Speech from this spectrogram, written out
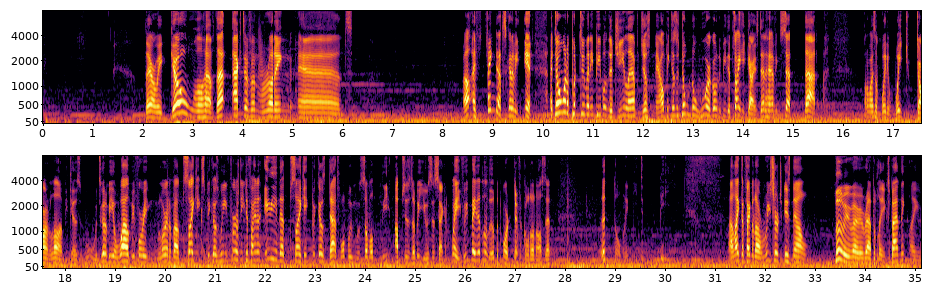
There we go. We'll have that active and running, and well, I think that's gonna be it. I don't want to put too many people in the G lab just now because I don't know who are going to be the psychic guys. Then, having said that, otherwise I'm waiting way too darn long because ooh, it's gonna be a while before we learn about psychics because we first need to find an alien that's psychic because that's what we, some of the options that we use in second wave. We made it a little bit more difficult on us than it normally need to be. I like the fact that our research is now very, very rapidly expanding. I,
